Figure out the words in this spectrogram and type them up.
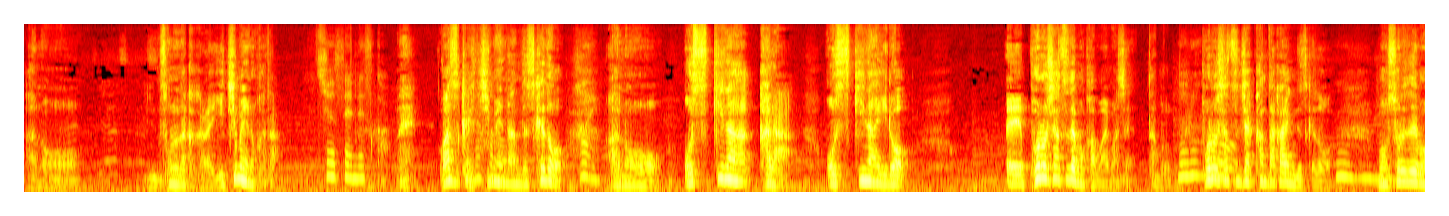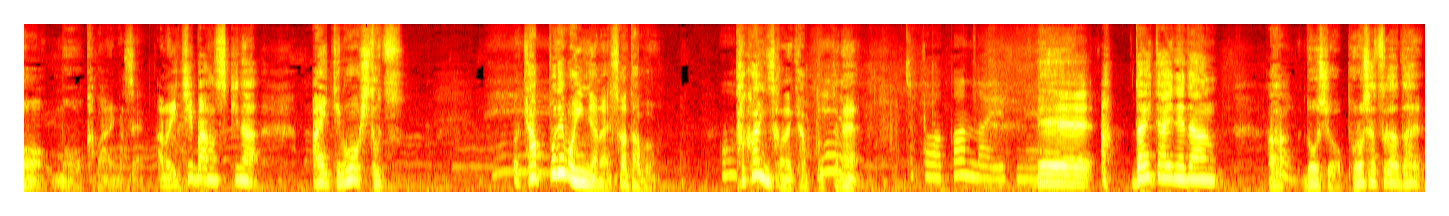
あのその中から1名の方。抽選ですか？ね、わずか1名なんですけど、はい。あのお好きなカラーお好きな色、えーポロシャツでも構いません。多分。ポロシャツ若干高いんですけど、んうんもうそれでももう構いません。あの一番好きなアイテムを一つ。キャップでもいいんじゃないですか多分。あ。高いんですかねキャップってね。ちょっとわかんないですね。えー、あ大体値段あ、はい。どうしよう。ポロシャツがだい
